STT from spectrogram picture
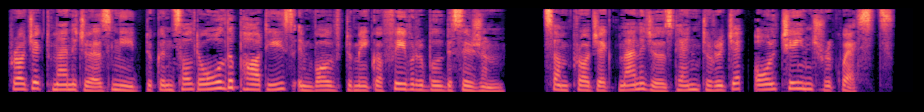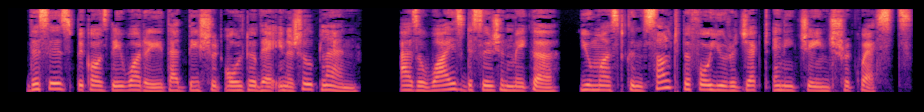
project managers need to consult all the parties involved to make a favorable decision. Some project managers tend to reject all change requests. This is because they worry that they should alter their initial plan. As a wise decision maker, you must consult before you reject any change requests.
